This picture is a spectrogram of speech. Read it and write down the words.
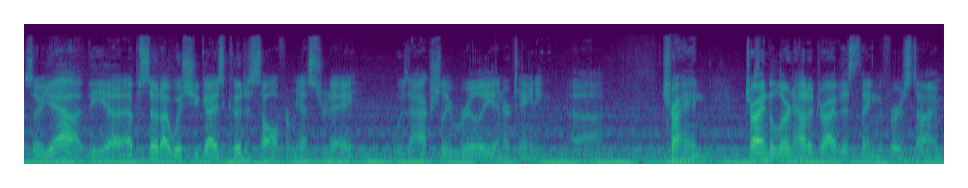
So yeah, the uh, episode I wish you guys could have saw from yesterday was actually really entertaining. Uh, trying, trying to learn how to drive this thing the first time.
